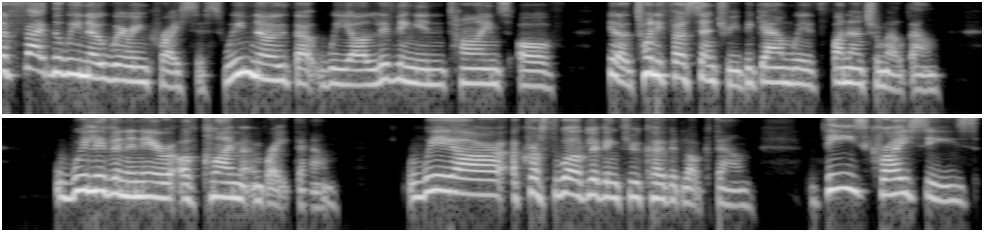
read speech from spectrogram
the fact that we know we're in crisis. We know that we are living in times of, you know, the 21st century began with financial meltdown. We live in an era of climate and breakdown. We are across the world living through COVID lockdown these crises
